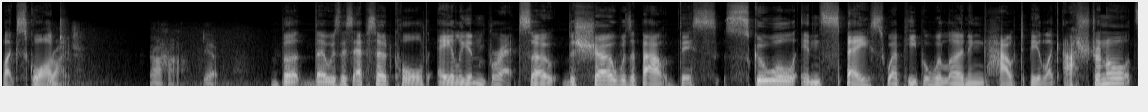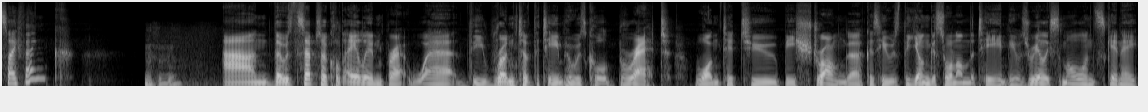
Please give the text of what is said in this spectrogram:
like squad. Right. Uh huh. Yep but there was this episode called Alien Brett. So the show was about this school in space where people were learning how to be like astronauts, I think. Mm-hmm. And there was this episode called Alien Brett where the runt of the team, who was called Brett, wanted to be stronger because he was the youngest one on the team. He was really small and skinny.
